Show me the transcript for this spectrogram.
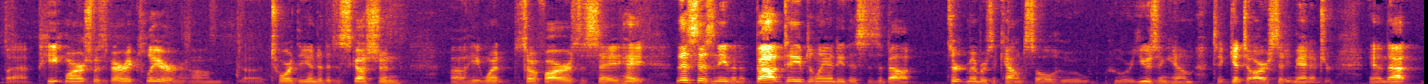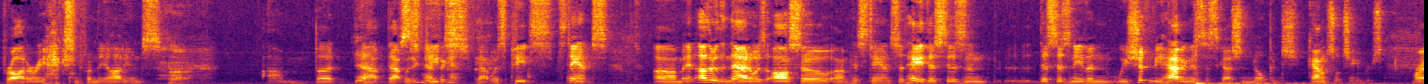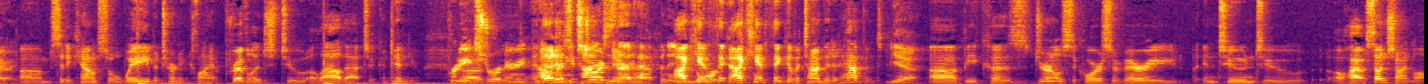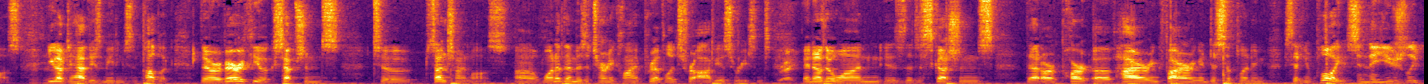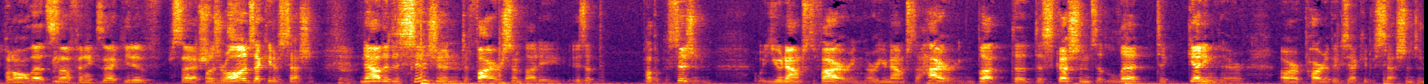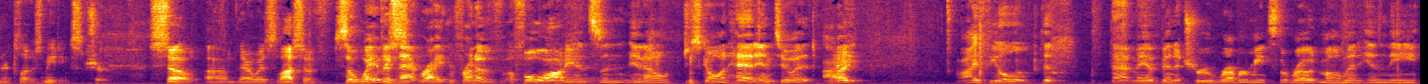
But Pete Marsh was very clear um, uh, toward the end of the discussion. Uh, he went so far as to say, "Hey, this isn't even about Dave Delande. This is about certain members of council who who are using him to get to our city manager." And that brought a reaction from the audience. Huh. Um, but Yeah, that, that was. Pete's that was Pete's stance. Um, and other than that, it was also um, his stance that hey, this isn't this isn't even we shouldn't be having this discussion in open ch- council chambers. Right. Um, City council waived attorney-client privilege to allow that to continue. Pretty Uh, extraordinary. And How that many is times extraordinary. does that happen in I can't your think I council? can't think of a time that it happened. Yeah. Uh, because journalists, of course, are very in tune to Ohio sunshine laws. Mm-hmm. You have to have these meetings in public. There are very few exceptions to sunshine laws. Uh, one of them is attorney-client privilege for obvious reasons. Right. Another one is the discussions that are part of hiring, firing, and disciplining city employees. And they usually put all that stuff in executive sessions. Those are all in executive session. Now, the decision to fire somebody is a public decision. You announce the firing or you announce the hiring, but the discussions that led to getting there are part of executive sessions and are closed meetings. Sure. So um, there was lots of So waving This- that right in front of a full audience and you know just going head into it, Right. I I feel that that may have been a true rubber meets the road moment in the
